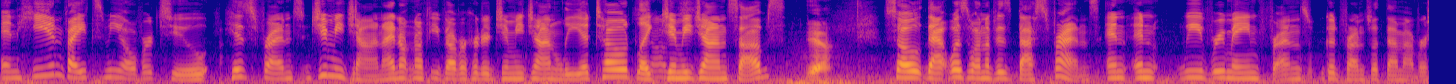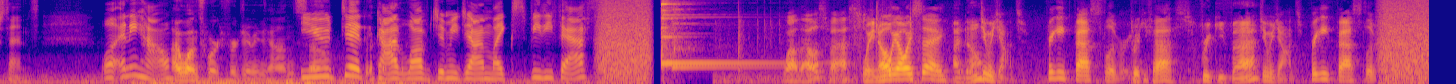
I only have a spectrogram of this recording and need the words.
And he invites me over to his friend Jimmy John. I don't know if you've ever heard of Jimmy John Liautaud, like Jimmy John subs. Yeah. So that was one of his best friends. And and we've remained friends, good friends with them ever since. Well, anyhow, I once worked for Jimmy John's. so- you did. God love Jimmy John like Speedy Fast. Wow, that was fast. Wait, no, we always say. I don't. Jimmy John's. Freaky fast delivery. Freaky fast. Freaky fast. Jimmy John's. Freaky fast delivery.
